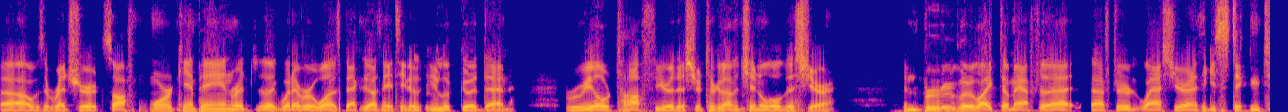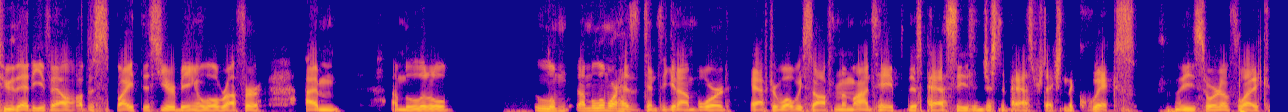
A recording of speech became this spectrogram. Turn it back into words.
uh, was a redshirt sophomore campaign, red, like whatever it was back in 2018. He looked good then. Real tough year this year. Took it on the chin a little this year. And Brugler liked him after that, after last year, and I think he's sticking to that eval despite this year being a little rougher. I'm, I'm a little, I'm a little more hesitant to get on board after what we saw from him on tape this past season, just in pass protection. The quicks, these sort of like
